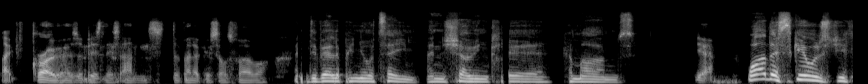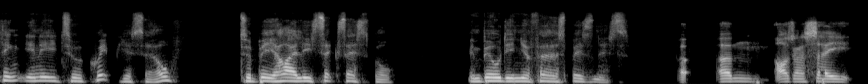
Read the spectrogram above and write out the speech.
like grow as a business and develop yourselves further. And developing your team and showing clear commands. Yeah. What other skills do you think you need to equip yourself to be highly successful in building your first business? Um, I was going to say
